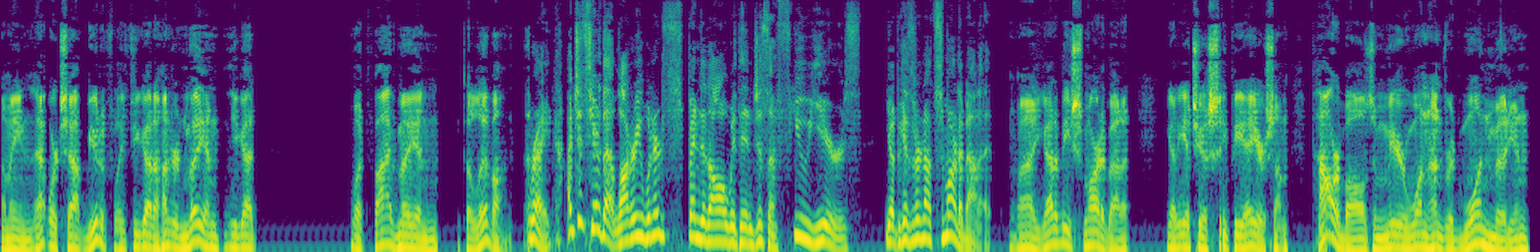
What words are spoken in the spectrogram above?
I mean that works out beautifully. If you got a hundred million, you got what five million to live on. right. I just hear that lottery winners spend it all within just a few years. You know, because they're not smart about it. Well, you got to be smart about it. You got to get you a CPA or something. Powerball's a mere 101 million,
